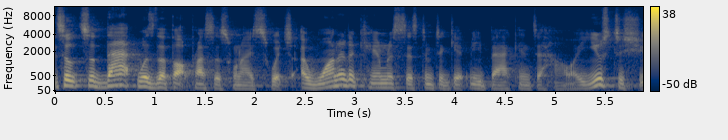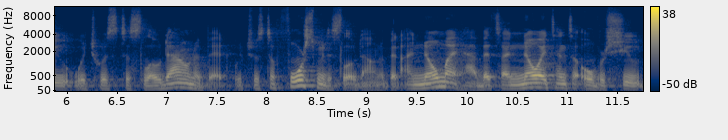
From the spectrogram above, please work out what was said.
So, so that was the thought process when I switched. I wanted a camera system to get me back into how I used to shoot, which was to slow down a bit, which was to force me to slow down a bit. I know my habits. I know I tend to overshoot.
